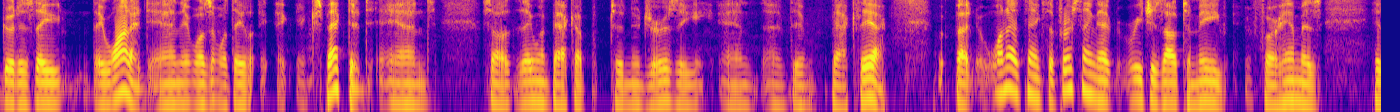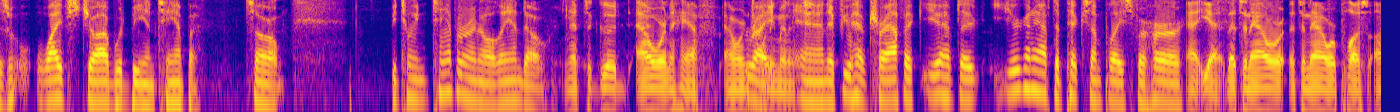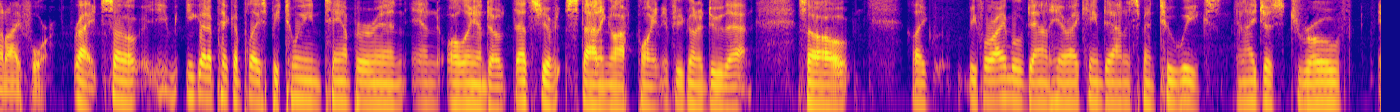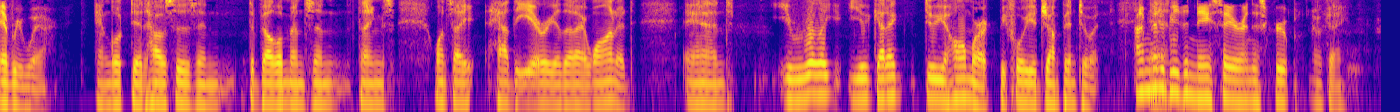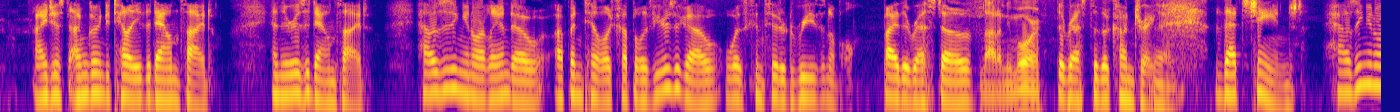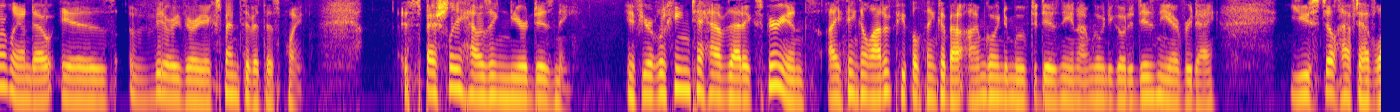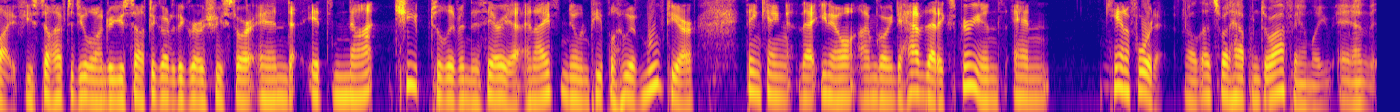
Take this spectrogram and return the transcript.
good as they they wanted, and it wasn't what they expected, and so they went back up to New Jersey, and uh, they're back there. But one of the things, the first thing that reaches out to me for him is his wife's job would be in Tampa, so between Tampa and Orlando, That's a good hour and a half, hour and twenty right? minutes. And if you have traffic, you have to you're going to have to pick some place for her, Uh, yeah, that's an hour. That's an hour plus on I four. right? So you, you got to pick a place between Tampa and and Orlando. That's your starting off point if you're going to do that. So, like before I moved down here, I came down and spent two weeks, and I just drove everywhere and looked at houses and developments and things once I had the area that I wanted. And you really you got to do your homework before you jump into it. I'm going to be the naysayer in this group. Okay. I just I'm going to tell you the downside, and there is a downside. Housing in Orlando up until a couple of years ago was considered reasonable by the rest of Not anymore. the rest of the country. Right. That's changed. Housing in Orlando is very very expensive at this point, especially housing near Disney. If you're looking to have that experience, I think a lot of people think about I'm going to move to Disney and I'm going to go to Disney every day you still have to have life. You still have to do laundry. You still have to go to the grocery store. And it's not cheap to live in this area. And I've known people who have moved here thinking that, you know, I'm going to have that experience and can't afford it. Well, that's what happened to our family, and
